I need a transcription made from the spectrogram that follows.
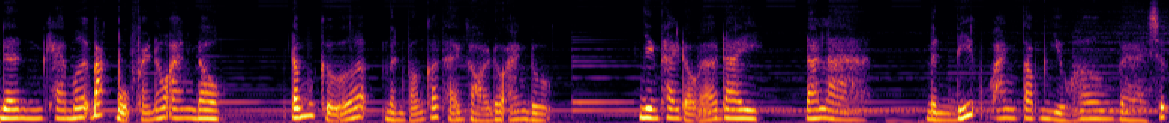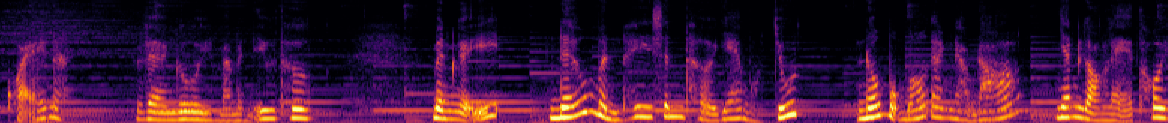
nên kha mới bắt buộc phải nấu ăn đâu. Đóng cửa, mình vẫn có thể gọi đồ ăn được. Nhưng thay đổi ở đây đó là mình biết quan tâm nhiều hơn về sức khỏe nè, về người mà mình yêu thương. Mình nghĩ nếu mình hy sinh thời gian một chút, nấu một món ăn nào đó, nhanh gọn lẹ thôi.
